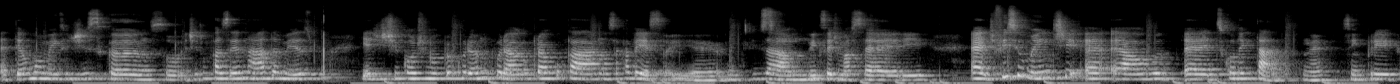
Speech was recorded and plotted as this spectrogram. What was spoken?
é ter um momento de descanso, de não fazer nada mesmo. E a gente continua procurando por algo para ocupar a nossa cabeça. E é muito bizarro, nem que seja uma série. É, dificilmente é, é algo é, desconectado, né? Sempre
